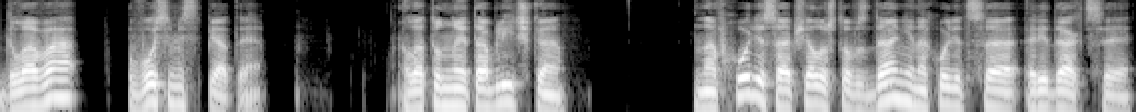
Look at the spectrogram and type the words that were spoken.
Глава 85. Латунная табличка на входе сообщала, что в здании находится редакция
